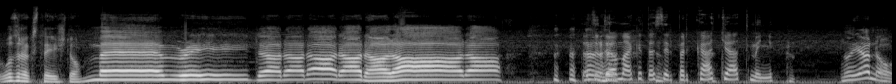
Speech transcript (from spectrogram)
uzrakstījuši to memory. Da, da, da, da, da, da, da. Tad tu domā, ka tas ir par kaķu atmiņu. Nu, ja nu,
